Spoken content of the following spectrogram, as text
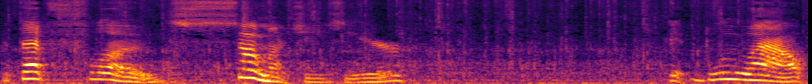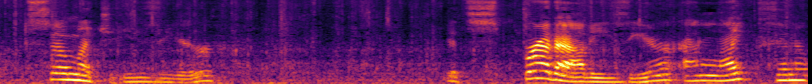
But that flowed so much easier. It blew out so much easier. It's spread out easier. I like thinner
